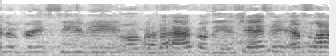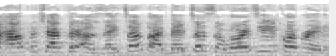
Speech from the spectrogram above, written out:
Of Greeks TV on behalf of the Enchanting Epsilon Alpha chapter of Zeta Phi Beta Sorority Incorporated.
